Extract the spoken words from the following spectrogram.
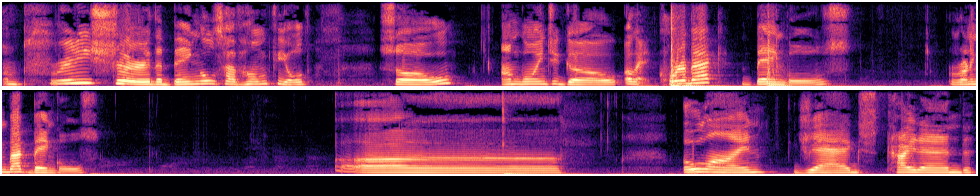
I'm pretty sure the Bengals have home field, so I'm going to go. Okay, quarterback Bengals, running back Bengals. Uh, O line, Jags, tight end.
